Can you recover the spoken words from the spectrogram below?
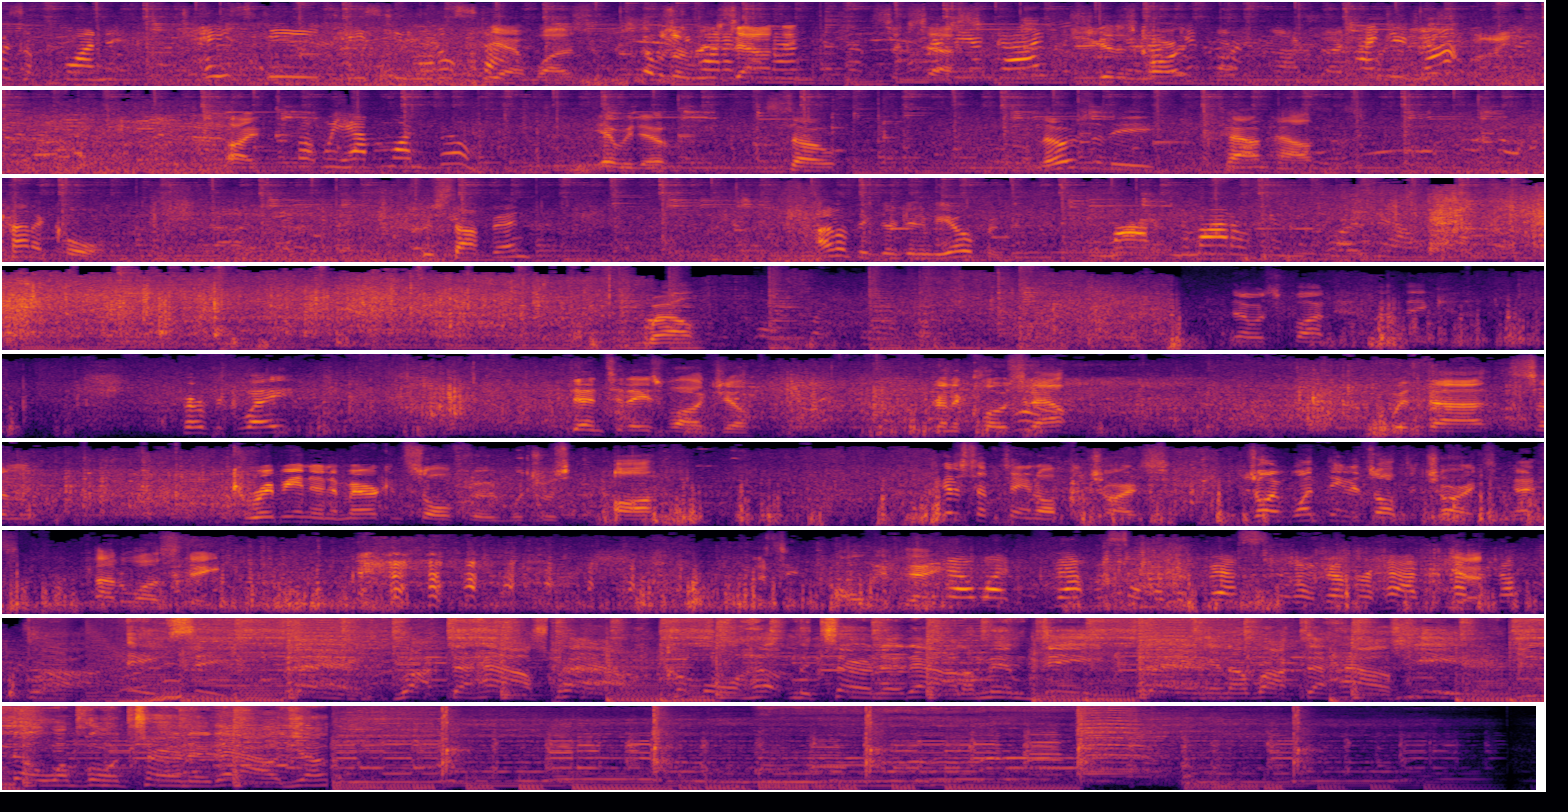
Was a fun, tasty, tasty little stuff. Yeah, it was. That was a resounding success. Did you get his card? I did not, All right. but we have him on film. Yeah, we do. So, those are the townhouses. Kind of cool. Should we stop in? I don't think they're going to be open. The, mod- the model's going to be closed now. Well, that was fun. I think perfect way to end today's vlog, Jill. we're gonna close it out with uh, some Caribbean and American soul food, which was off. I gotta stop saying off the charts. There's only one thing that's off the charts, and that's Padawan steak. that's the only thing. You know what? That was some of the best that I've ever had. Yeah. AC, bang, rock the house, pal. Help me turn it out. I'm MD, bang, and I rock the house, yeah. You know I'm gonna turn it out, young.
